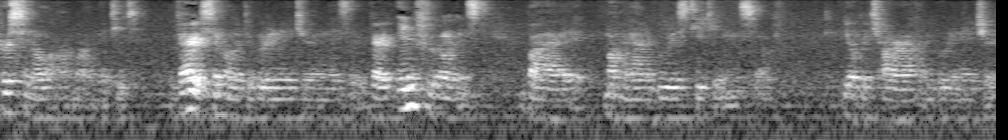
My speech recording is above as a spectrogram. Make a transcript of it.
personal Atman. They teach very similar to Buddha nature, and they say very influenced by Mahayana Buddhist teachings of Yogacara and Buddha nature.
